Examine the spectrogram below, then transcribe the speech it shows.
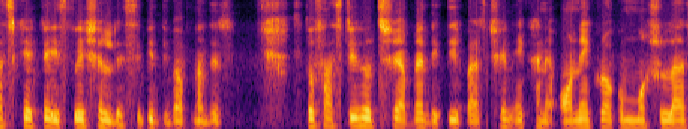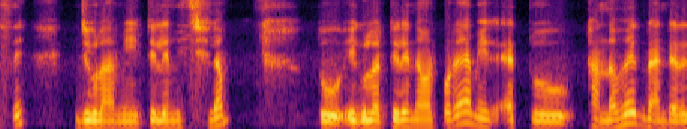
আজকে একটা স্পেশাল রেসিপি দিব আপনাদের। তো ফার্স্টে হচ্ছে আপনারা দেখতেই পাচ্ছেন এখানে অনেক রকম মশলা আছে, যেগুলো আমি টেলে নিচ্ছিলাম। তো এগুলো টেলে নেওয়ার পরে আমি একটু ঠান্ডা হয়ে গ্রাইন্ডারে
